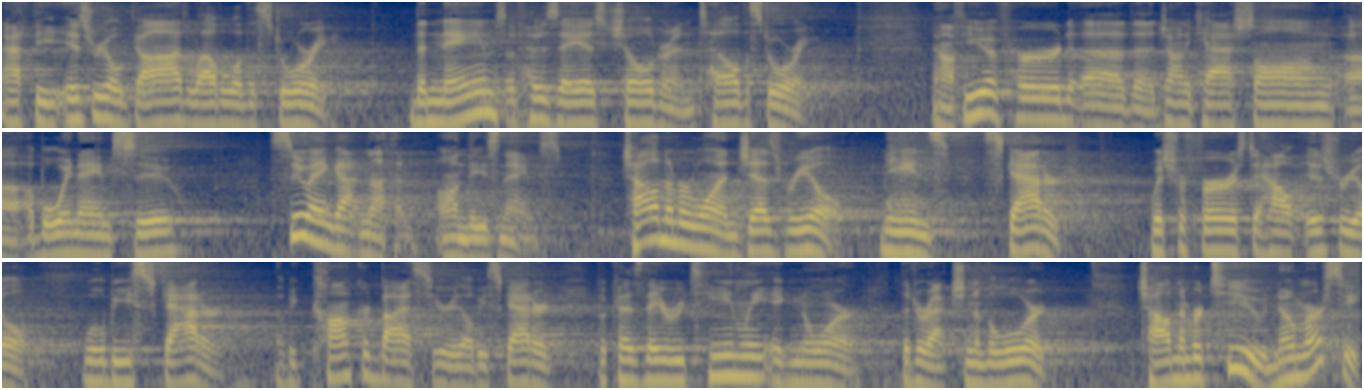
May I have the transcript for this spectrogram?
at the Israel God level of the story, the names of Hosea's children tell the story. Now, if you have heard uh, the Johnny Cash song, uh, A Boy Named Sue, Sue ain't got nothing on these names. Child number one, Jezreel, means scattered, which refers to how Israel will be scattered. They'll be conquered by Assyria. They'll be scattered because they routinely ignore the direction of the Lord. Child number two, no mercy.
